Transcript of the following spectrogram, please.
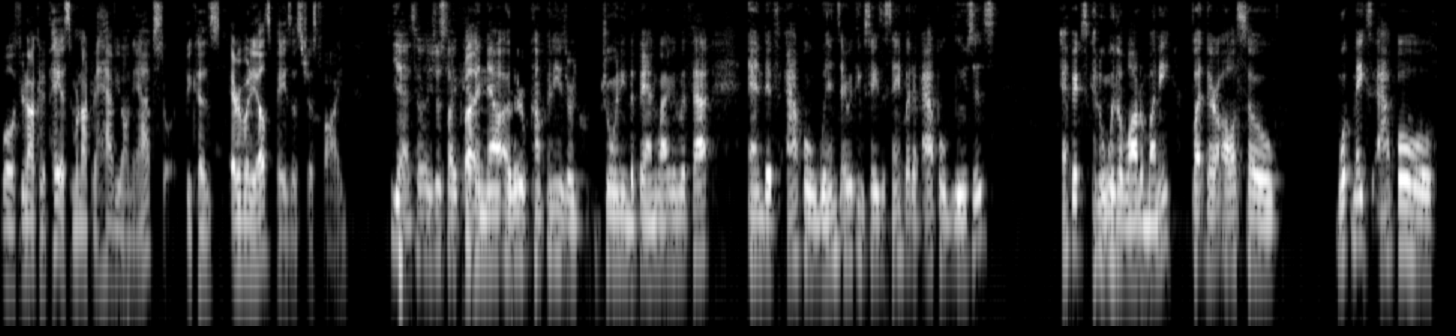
well, if you're not going to pay us, then we're not going to have you on the App Store because everybody else pays us just fine. Yeah, so it's just like, but, and then now other companies are joining the bandwagon with that. And if Apple wins, everything stays the same. But if Apple loses, Epic's going to win a lot of money. But they're also, what makes Apple,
